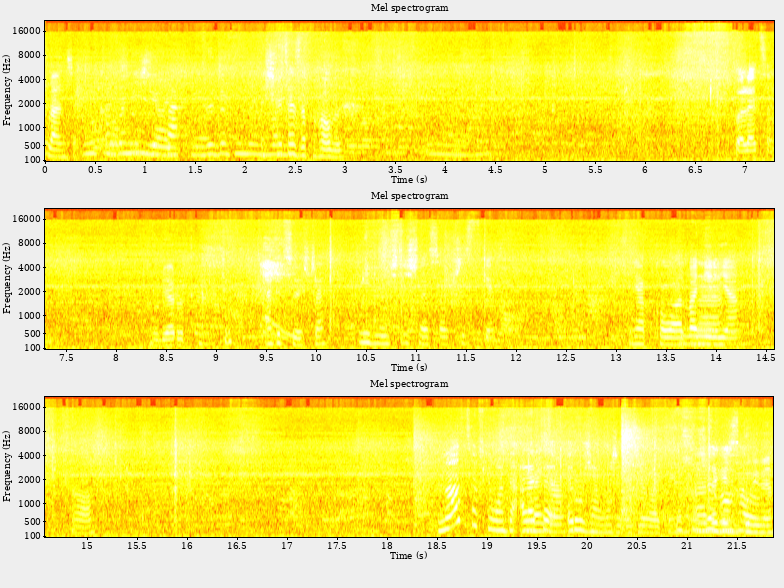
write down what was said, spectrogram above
W Kauflandzie. Na zapachowych. Polecam. Lubię rudy. A ty co jeszcze? Nie wiem, śliczne są wszystkie. Jabłko ładne. Wanilia. O. No, całkiem ładne, ale Mega. te róża może będzie ładnie. Już Ale tak wąchałam. zgubimy.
